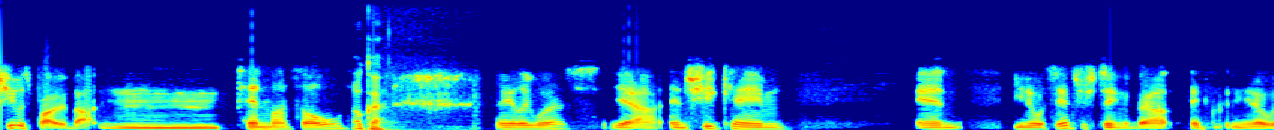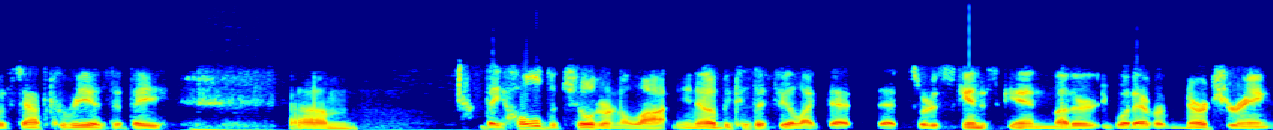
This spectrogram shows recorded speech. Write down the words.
she was probably about mm, ten months old. okay. Naleigh was, yeah, and she came, and you know what's interesting about you know with South Korea is that they, um, they hold the children a lot, you know, because they feel like that that sort of skin to skin mother whatever nurturing.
